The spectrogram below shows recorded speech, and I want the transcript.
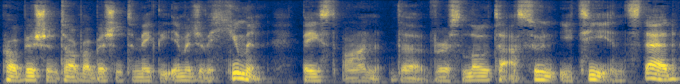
prohibition, Torah prohibition, to make the image of a human based on the verse Lo Ta'asun Iti. Instead,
